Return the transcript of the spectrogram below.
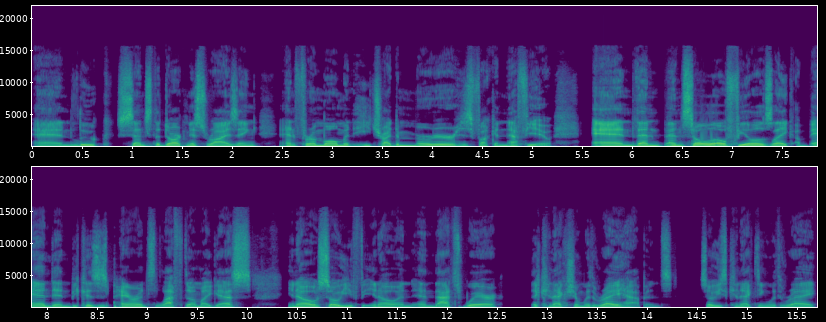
and Luke sensed the darkness rising and for a moment he tried to murder his fucking nephew. And then Ben Solo feels like abandoned because his parents left him, I guess, you know, so he you know, and and that's where the connection with Rey happens. So he's connecting with Rey.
